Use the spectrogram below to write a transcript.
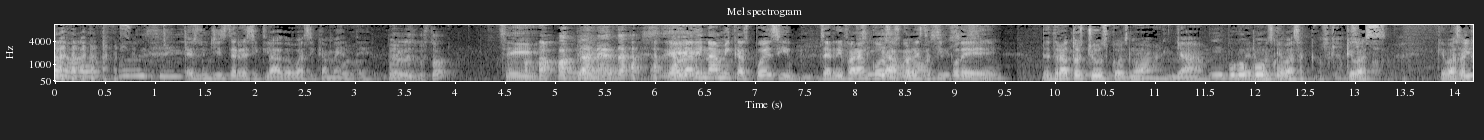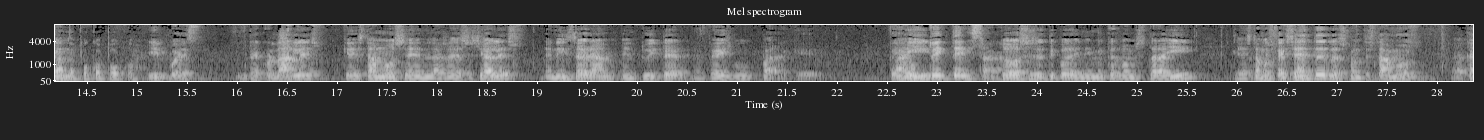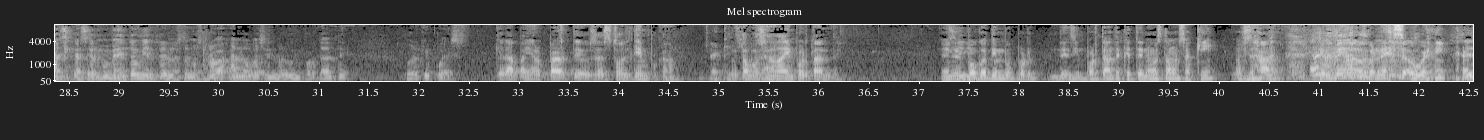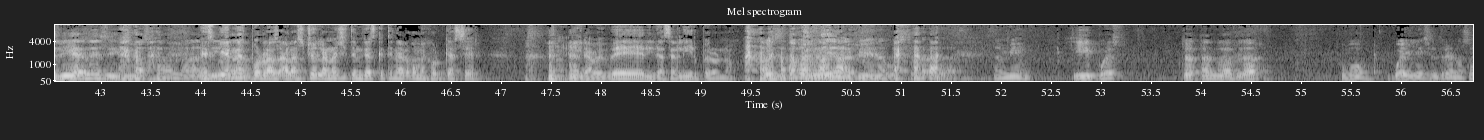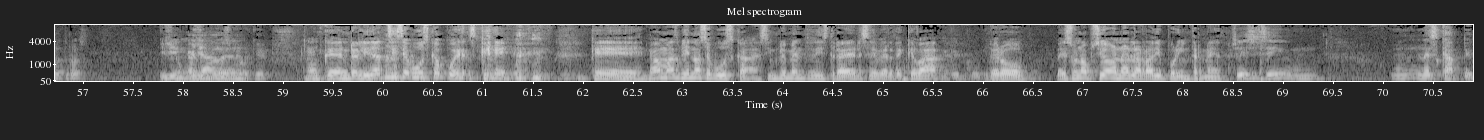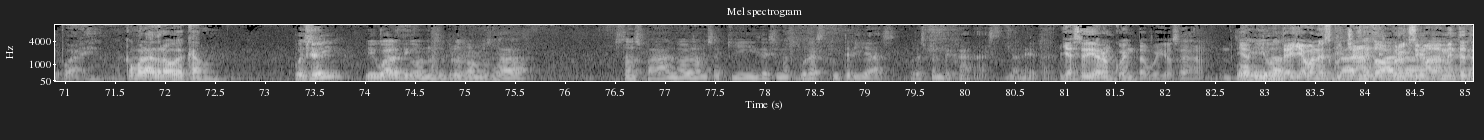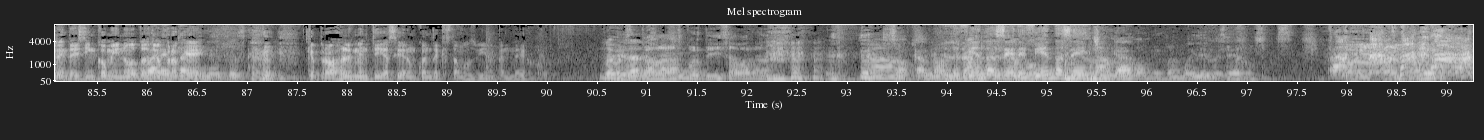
no, uy, sí". Es un chiste reciclado, básicamente. ¿Pero les gustó? Sí. La neta. Y habrá dinámicas, pues, y se rifarán Sí, cosas con este sí, tipo sí, de, sí. de tratos chuscos, ¿no? Ya Y poco a poco. sac- qué vas- qué va Sí. sacando poco a poco. Y pues recordarles que estamos en las redes sociales, en Instagram, en Twitter, en Facebook, para que Facebook, ahí, Twitter, Instagram. todos ese tipo de dinámicas vamos a estar ahí. Estamos Perfecto. presentes, les contestamos a casi casi al momento, mientras no estemos trabajando o haciendo algo importante. Porque pues, Que la mayor parte, o sea, es todo el tiempo, cabrón. No estamos haciendo nada importante. En Sí. el poco tiempo por, es importante que tenemos, estamos aquí. O sea, ¿qué pedo con eso, güey? es viernes y "¿Qué onda, Es Anita?". viernes por las, a las 8 de la noche y tendrías que tener algo mejor que hacer. Ir a beber, ir a salir, pero no. Pues estamos viviendo aquí bien a gusto, la verdad, también. Y pues tratando de hablar como güeyes entre nosotros y bien callados porque pff, Aunque en realidad sí se busca, pues, que, que... No, más bien no se busca. Simplemente distraerse, ver de qué va. Pero es una opción, ¿no? La radio por internet. Sí, sí, sí. Un, un escape por ahí. Como la droga, cabrón. pues ¿Qué? sí, igual digo, nosotros vamos a estamos pagando, hablamos aquí, decimos puras tonterías, puras pendejadas, la neta. Ya se dieron cuenta, güey. O sea, ya Obvio. te llevan escuchando falta- aproximadamente 35 minutos. Yo creo 40 que, minutos, que probablemente ya se dieron cuenta que estamos bien pendejos. La Pues, verdad te es que hablarás sí. por ti, Zavala. No, So, sí, cabrón, Rambo, defiéndase, el Rambo. defiéndase, El chingado. Rambo, el Rambo y el becerro. Oilo, oilo.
